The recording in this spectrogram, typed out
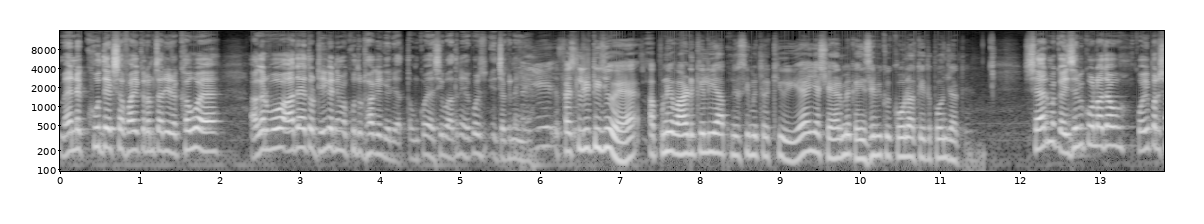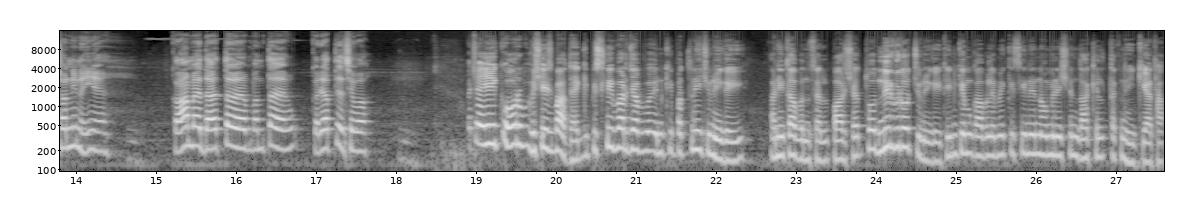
मैंने खुद एक सफ़ाई कर्मचारी रखा हुआ है। अगर वो आ जाए तो ठीक है, नहीं मैं खुद उठा के गिर जाता हूँ, कोई ऐसी बात नहीं है, कोई इचक नहीं है। ये फैसिलिटी जो है, अपने वार्ड के लिए आपने सीमित रखी हुई है या शहर में कहीं से भी कोई कॉल आती है तो पहुँच जाते हैं? शहर में कहीं से भी कॉल आ जाओ, कोई परेशानी नहीं है। काम है, दायित्व है, बनता है कर जाते हैं सेवा। अच्छा एक और विशेष बात है कि पिछली बार जब इनकी पत्नी चुनी गई, अनीता बंसल, पार्षद तो निर्विरोध चुनी गई थी। इनके मुकाबले में किसी ने नॉमिनेशन दाखिल तक नहीं किया था।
